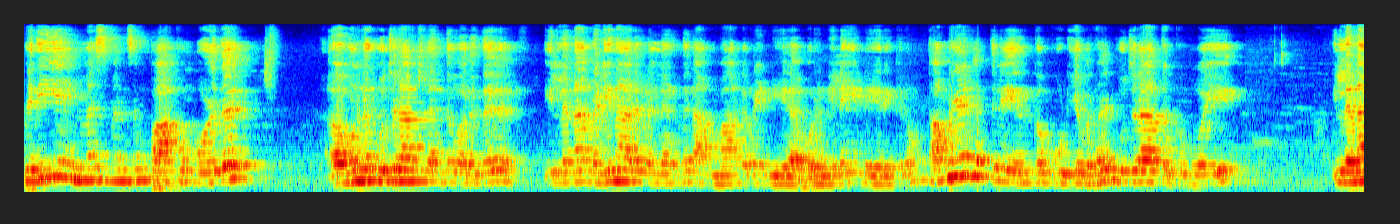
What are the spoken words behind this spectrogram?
பெரிய இன்வெஸ்ட்மெண்ட்ஸ் பார்க்கும் பொழுது ஒண்ணு குஜராத்ல இருந்து வருது. இல்லைன்னா வெளிநாடுகள்ல இருந்து நாம் வாங்க வேண்டிய ஒரு நிலையில இருக்கிறோம். தமிழகத்திலே இருக்கக்கூடியவர்கள் குஜராத்துக்கு போய் இல்லைன்னா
